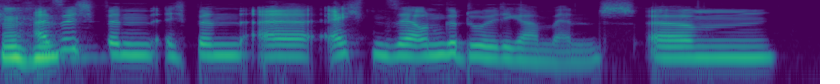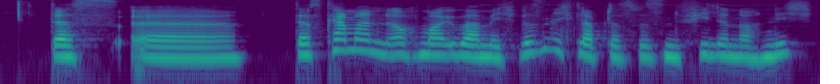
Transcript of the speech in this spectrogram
Mhm. Also ich bin, ich bin äh, echt ein sehr ungeduldiger Mensch. Ähm, das, äh, das kann man auch mal über mich wissen. Ich glaube, das wissen viele noch nicht.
